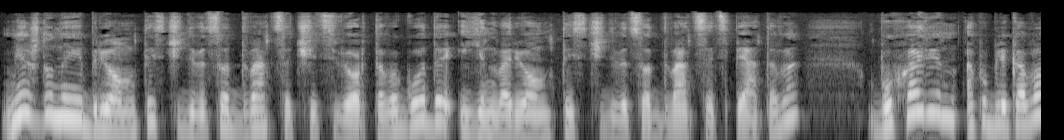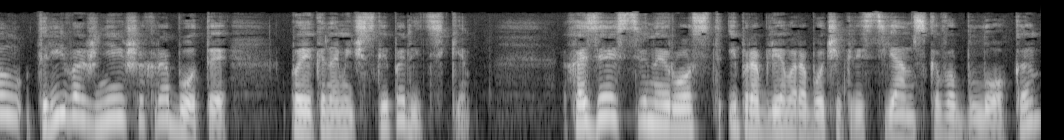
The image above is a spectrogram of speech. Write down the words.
Между ноябрем 1924 года и январем 1925 Бухарин опубликовал три важнейших работы по экономической политике. «Хозяйственный рост и проблемы рабоче-крестьянского блока»,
